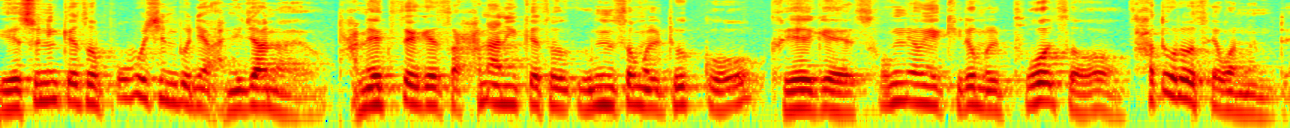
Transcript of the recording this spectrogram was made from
예수님께서 뽑으신 분이 아니잖아요. 담액색에서 하나님께서 음성을 듣고 그에게 성령의 기름을 부어서 사도로 세웠는데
